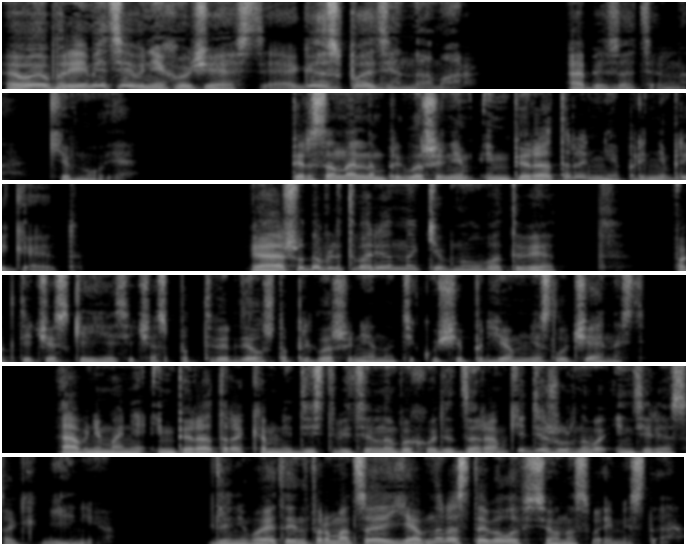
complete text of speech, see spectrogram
«Вы примете в них участие, господин Дамар?» «Обязательно», — кивнул я. Персональным приглашением императора не пренебрегают. Аш удовлетворенно кивнул в ответ. Фактически я сейчас подтвердил, что приглашение на текущий прием не случайность, а внимание императора ко мне действительно выходит за рамки дежурного интереса к гению. Для него эта информация явно расставила все на свои места.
